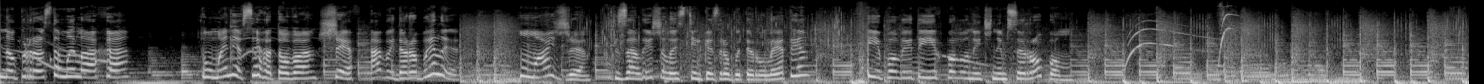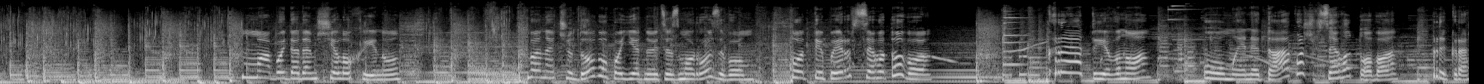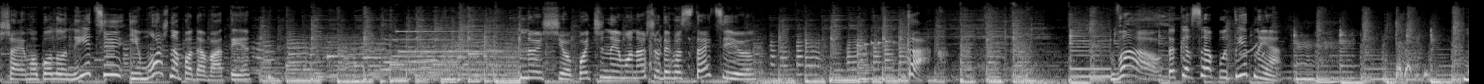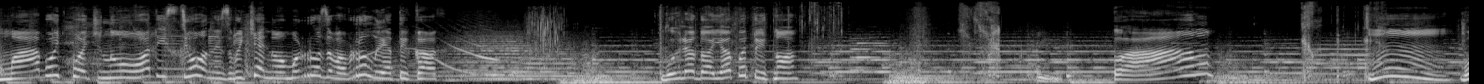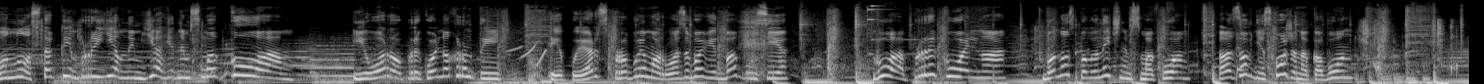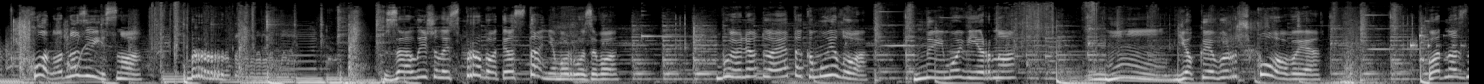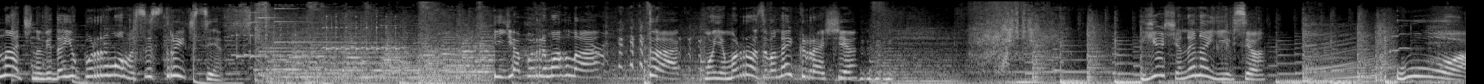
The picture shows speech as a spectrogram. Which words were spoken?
Ну просто милаха. У мене все готово. Шеф, а ви доробили? Майже. Залишилось тільки зробити рулети і полити їх полуничним сиропом. Мабуть, додам ще лохину. Вона чудово поєднується з морозивом. От тепер все готово. Креативно. У мене також все готово. Прикрашаємо полуницею і можна подавати. Ну що, почнемо нашу дегустацію? Так. Вау, таке все апетитне. Мабуть, почну от із цього незвичайного морозива в рулетиках. Виглядає апетитно. Пам. Мм, воно з таким приємним ягідним смаком. І оро прикольно хрумтить. Тепер спробуємо розово від бабусі. О, прикольно! Воно з полуничним смаком, а зовні схоже на кавун. Холодно, звісно. Бррр. Залишилось спробувати останнє морозиво. Виглядає так мило. Неймовірно. Ммм, яке вершкове. Однозначно віддаю перемогу сестричці. Я перемогла. Так, моє морозиво найкраще. Я ще не наївся. О!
